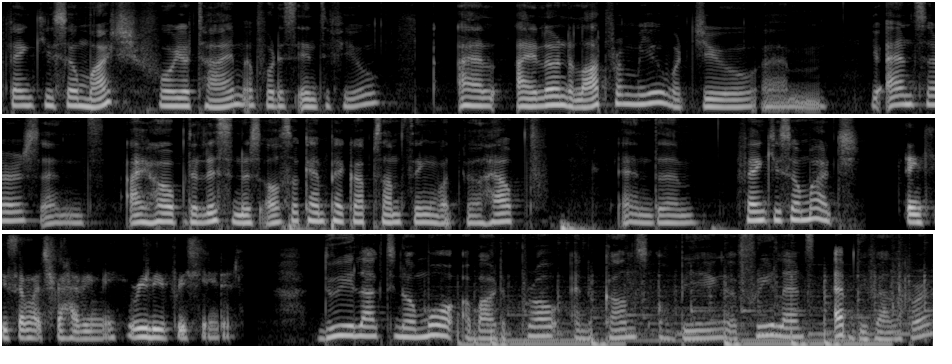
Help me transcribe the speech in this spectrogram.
thank you so much for your time and for this interview. I I learned a lot from you, what you um, your answers, and I hope the listeners also can pick up something what will help. And um, thank you so much. Thank you so much for having me. Really appreciate it. Do you like to know more about the pro and the cons of being a freelance app developer?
